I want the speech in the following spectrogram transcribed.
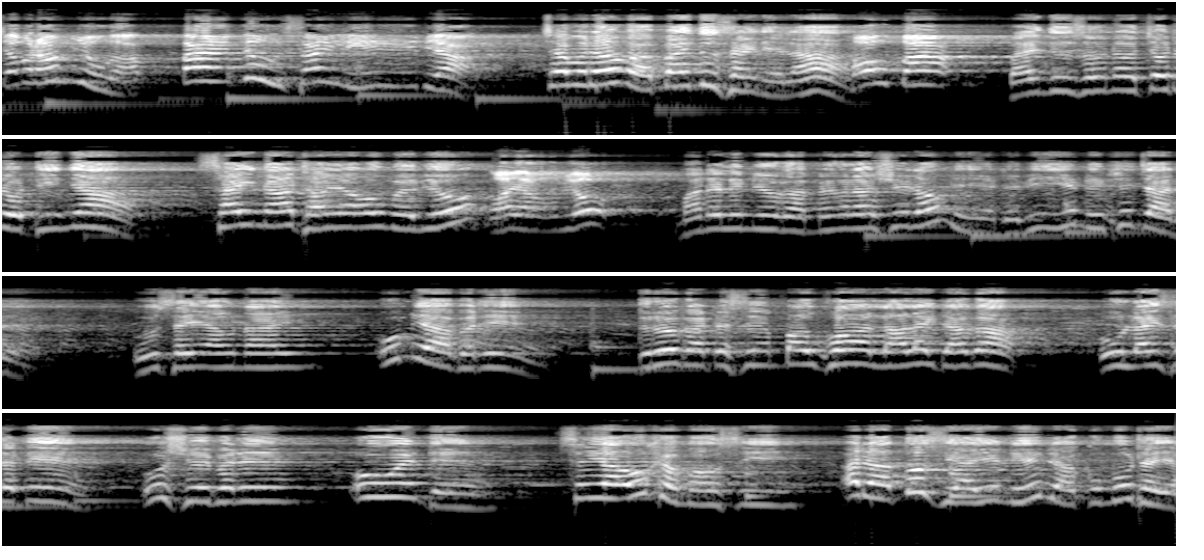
ကျမတော်မျိုးကပိုင်သူစိုင်းလေဗျာ ကျမတော်ကပိုင်းသူစိုက်နေလားဟုတ်ပါပိုင်းသူဆိုတော့ကျုပ်တို့ဒီညစိုက်နာထောင်ရအောင်မယ်ပြောသွားရအောင်မျိုးမန္တလေးမြို့ကမင်္ဂလာရွှေတောင်းမြင်ရဲ့တပည့်ရင်းတွေဖြစ်ကြတယ်ဦးစိန်အောင်နိုင်ဦးမြပဒင်းသူတို့ကတစင်ပေါက်ခွာလာလိုက်တာကဦးလိုင်းစတင်းဦးရွှေပဒင်းဦးဝင်းတင်ဆရာဦးခမောင်စီအဲ့ဒါသူ့ဆရာရင်းနေပြကိုမိုးထက်ရ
